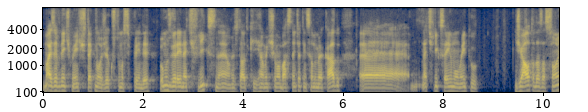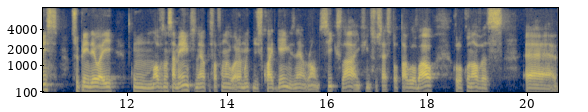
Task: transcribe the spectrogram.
Mas, evidentemente, tecnologia costuma se prender. Vamos ver aí Netflix, né? É um resultado que realmente chama bastante atenção do mercado. É... Netflix aí um momento de alta das ações, surpreendeu aí com novos lançamentos, né? O pessoal falando agora muito de Squid Games, né? O Round Six lá, enfim, sucesso total global. Colocou novas é...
